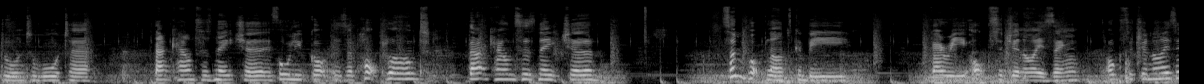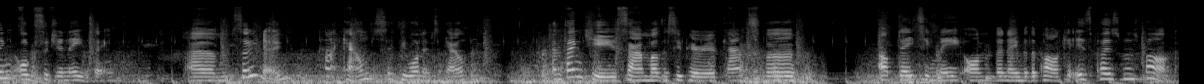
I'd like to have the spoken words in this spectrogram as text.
drawn to water, that counts as nature. If all you've got is a pot plant, that counts as nature. Some pot plants can be very oxygenizing, oxygenizing, oxygenating. Um, so you know that counts if you want it to count. And thank you, Sam, Mother Superior of Cats, for updating me on the name of the park. It is Postman's Park,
